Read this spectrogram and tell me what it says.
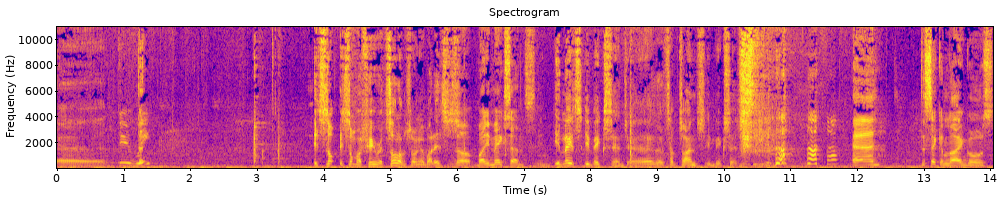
Uh, Do you agree? It's not it's not my favorite Sodom song, but it's no, but it makes sense. In, it makes it makes sense. Uh, sometimes it makes sense. and the second line goes,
